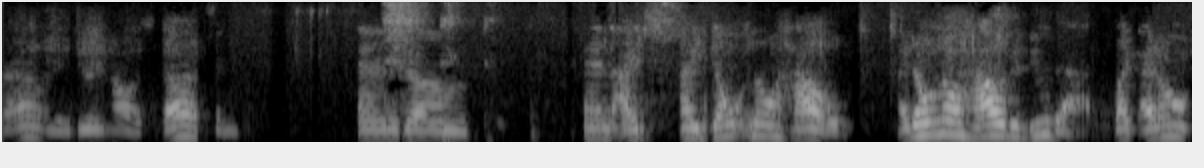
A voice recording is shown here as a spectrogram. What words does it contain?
around and doing all this stuff and and um and I I don't know how. I don't know how to do that. Like I don't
